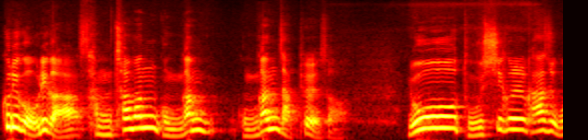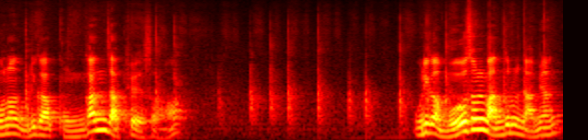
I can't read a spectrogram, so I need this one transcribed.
그리고 우리가 3차원 공간, 공간 좌표에서 요 두 식을 가지고는 우리가 공간 좌표에서 우리가 무엇을 만들었냐면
